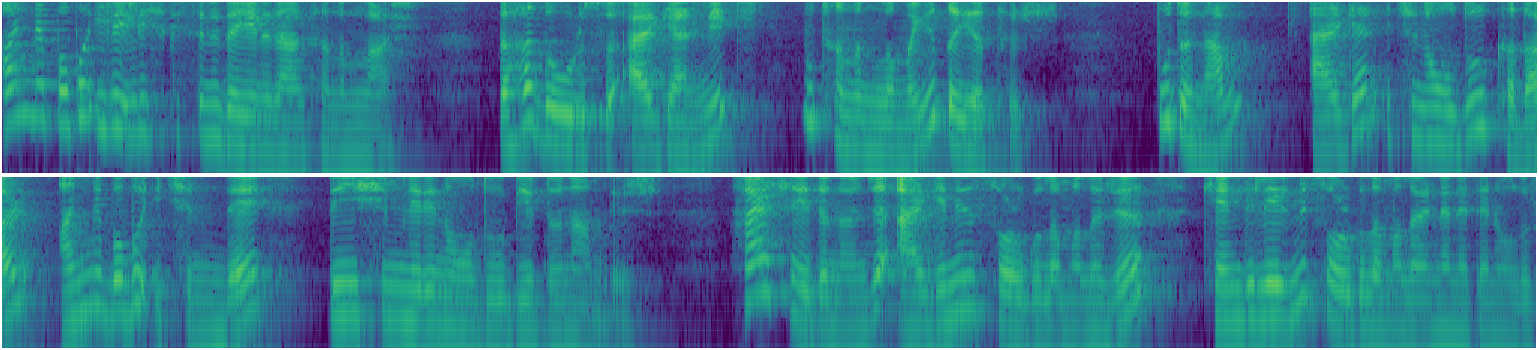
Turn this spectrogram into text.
anne baba ile ilişkisini de yeniden tanımlar. Daha doğrusu ergenlik bu tanımlamayı dayatır. Bu dönem ergen için olduğu kadar anne baba için de değişimlerin olduğu bir dönemdir. Her şeyden önce ergenin sorgulamaları kendilerini sorgulamalarına neden olur.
